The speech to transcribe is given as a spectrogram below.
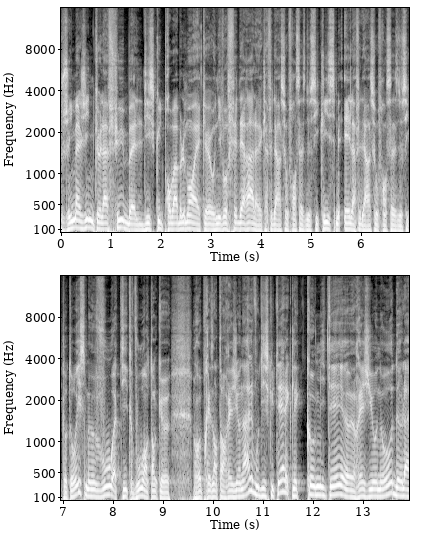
j'imagine que la FUB, elle discute probablement avec, euh, au niveau fédéral avec la Fédération française de cyclisme et la Fédération française de cyclotourisme. Vous, à titre, vous en tant que représentant régional, vous discutez avec les comités euh, régionaux de la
